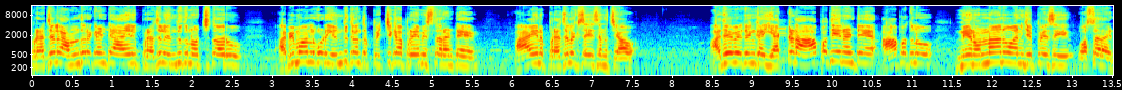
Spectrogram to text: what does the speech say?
ప్రజలు అందరికంటే ఆయన ప్రజలు ఎందుకు నచ్చుతారు? అభిమానులు కూడా ఎందుకు అంత పిచ్చిగా ప్రేమిస్తారంటే ఆయన ప్రజలకు చేసిన సేవ. అదేవిధంగా ఎక్కడ ఆపదేనంటే ఆపదలో నేనున్నాను అని చెప్పేసి వస్తారు ఆయన.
